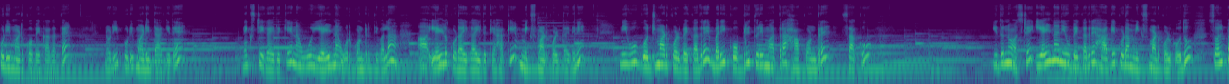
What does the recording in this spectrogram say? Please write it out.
ಪುಡಿ ಮಾಡ್ಕೋಬೇಕಾಗತ್ತೆ. ನೋಡಿ, ಪುಡಿ ಮಾಡಿದ್ದಾಗಿದೆ. ನೆಕ್ಸ್ಟ್ ಈಗ ಇದಕ್ಕೆ ನಾವು ಎಳ್ಳನ್ನ ಹುರ್ಕೊಂಡಿರ್ತೀವಲ್ಲ, ಆ ಎಳ್ಳು ಕೂಡ ಈಗ ಇದಕ್ಕೆ ಹಾಕಿ ಮಿಕ್ಸ್ ಮಾಡ್ಕೊಳ್ತಾ ಇದ್ದೀನಿ. ನೀವು ಗೊಜ್ಜು ಮಾಡ್ಕೊಳ್ಬೇಕಾದ್ರೆ ಬರೀ ಕೊಬ್ಬರಿ ತುರಿ ಮಾತ್ರ ಹಾಕ್ಕೊಂಡ್ರೆ ಸಾಕು. ಇದನ್ನು ಅಷ್ಟೇ ಎಳ್ಳನ್ನ ನೀವು ಬೇಕಾದರೆ ಹಾಗೆ ಕೂಡ ಮಿಕ್ಸ್ ಮಾಡ್ಕೊಳ್ಬೋದು. ಸ್ವಲ್ಪ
